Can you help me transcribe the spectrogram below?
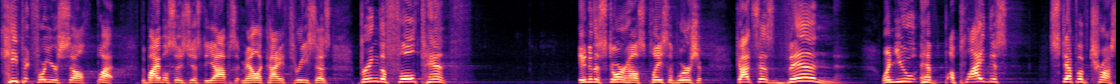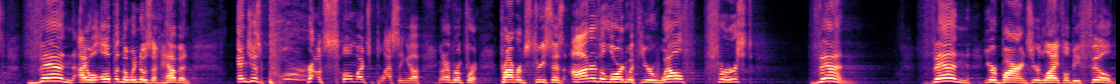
Keep it for yourself. But the Bible says just the opposite. Malachi 3 says, Bring the full tenth into the storehouse, place of worship. God says, Then when you have applied this step of trust, then I will open the windows of heaven and just pour out so much blessing. Uh, you don't have room for it. Proverbs 3 says, Honor the Lord with your wealth first, then, then your barns, your life will be filled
